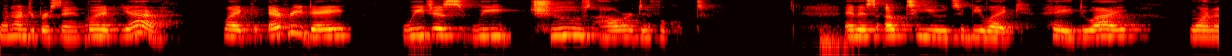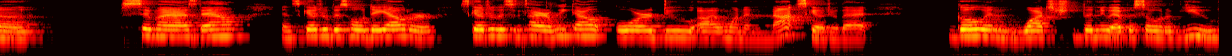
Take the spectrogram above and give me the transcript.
100%. But yeah, like every day we just we choose our difficult. And it's up to you to be like, "Hey, do I want to sit my ass down and schedule this whole day out or schedule this entire week out or do I want to not schedule that? Go and watch the new episode of You,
